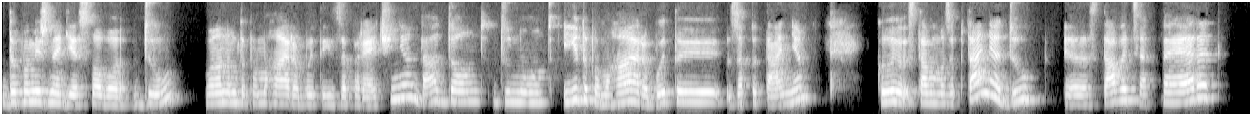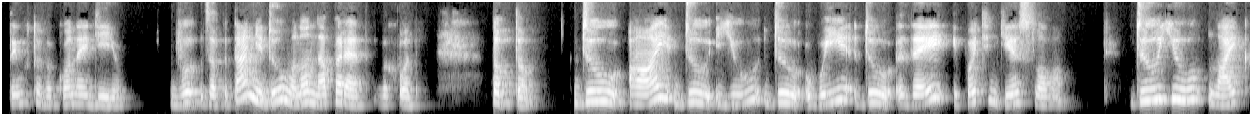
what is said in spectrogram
Допоміжне дієслово do. Воно нам допомагає робити і заперечення, да, don't, do not, і допомагає робити запитання. Коли ставимо запитання, do е, ставиться перед тим, хто виконує дію. В запитанні do воно наперед виходить. Тобто do I, do you, do we, do they, і потім дієслово. Do you like,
